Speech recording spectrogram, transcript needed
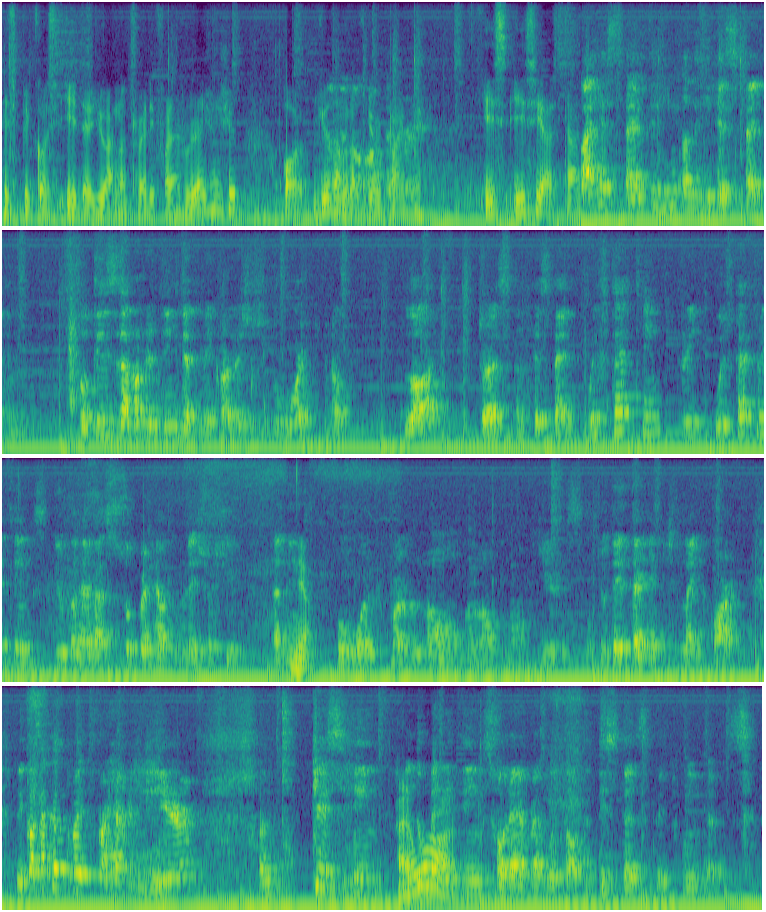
it's because either you are not ready for a relationship or you don't love don't your want that partner. It's easy as that. I respect him and he respects me. So this is another thing that make our relationship work, you know. Love trust and respect. With that thing, three with that three things, you can have a super healthy relationship and it Yeah. will work for long, long, long years to the eternity like art. Because I can't wait for having here and kiss him I and do many things forever without the distance between us.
